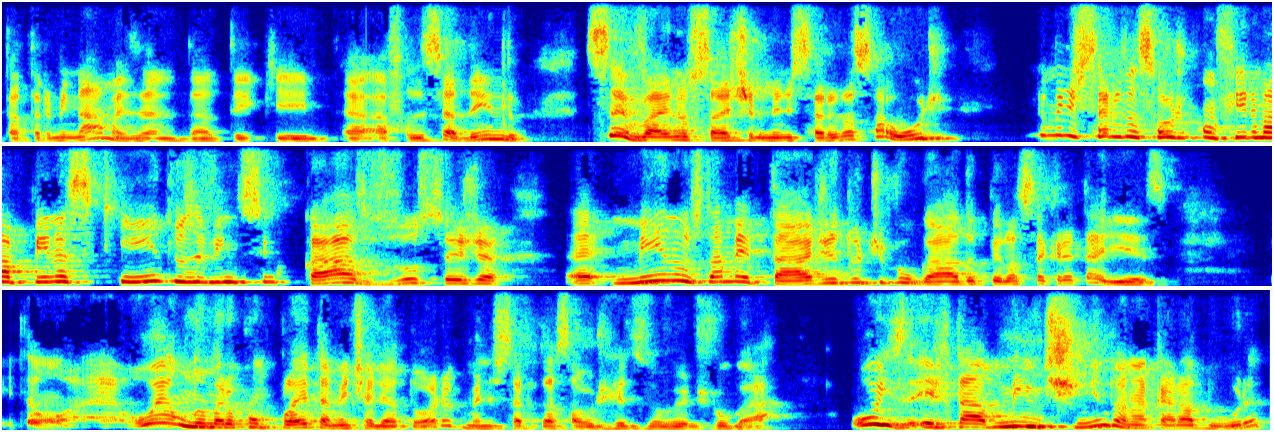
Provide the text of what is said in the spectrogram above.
para terminar, mas ainda tem que a, fazer esse adendo. Você vai no site do Ministério da Saúde e o Ministério da Saúde confirma apenas 525 casos, ou seja, é, menos da metade do divulgado pelas secretarias. Então, é, ou é um número completamente aleatório que o Ministério da Saúde resolveu divulgar, ou ele está mentindo na cara dura,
